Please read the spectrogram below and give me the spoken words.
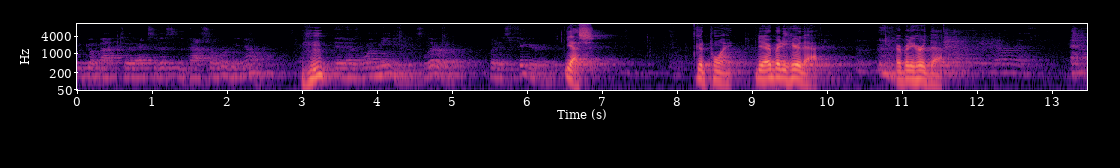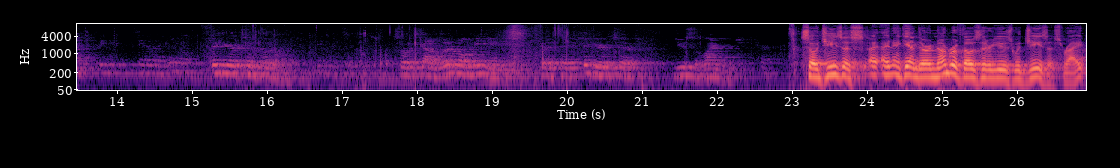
We go back to Exodus and the Passover, we know. Mm-hmm. It has one meaning. It's literal, but it's figurative. Yes. Good point. Did everybody hear that? Everybody heard that? Figurative literal. So it's got a literal meaning, but it's a figurative use of language. So, Jesus, and again, there are a number of those that are used with Jesus, right?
